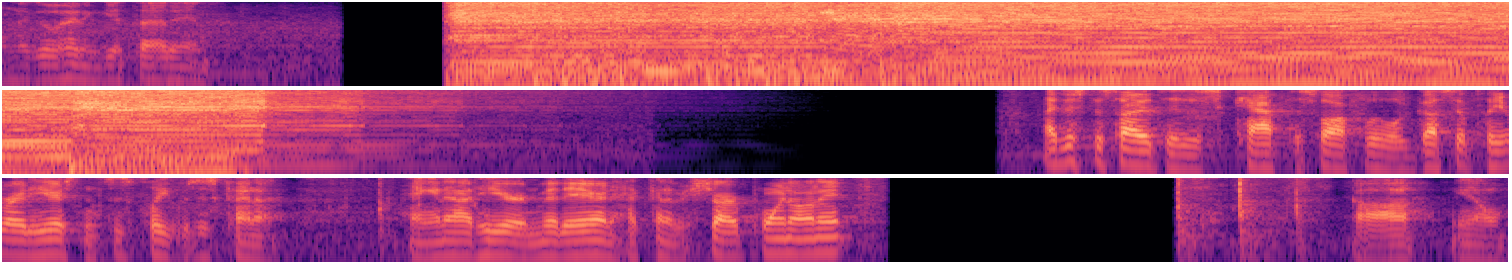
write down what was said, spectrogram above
I'm gonna go ahead and get that in. I just decided to just cap this off with a little gusset plate right here since this plate was just kind of hanging out here in midair and had kind of a sharp point on it. Uh, you know,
